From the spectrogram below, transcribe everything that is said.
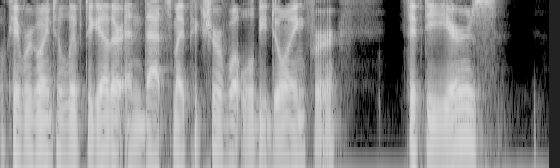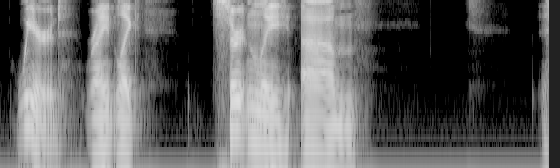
Okay, we're going to live together and that's my picture of what we'll be doing for 50 years. Weird, right? Like certainly um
